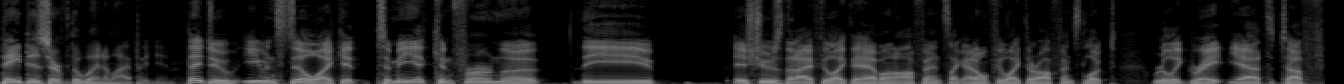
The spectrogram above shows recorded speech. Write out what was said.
they deserve the win, in my opinion. they do. Even still, like it to me, it confirmed the the issues that I feel like they have on offense. Like I don't feel like their offense looked really great. Yeah, it's a tough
